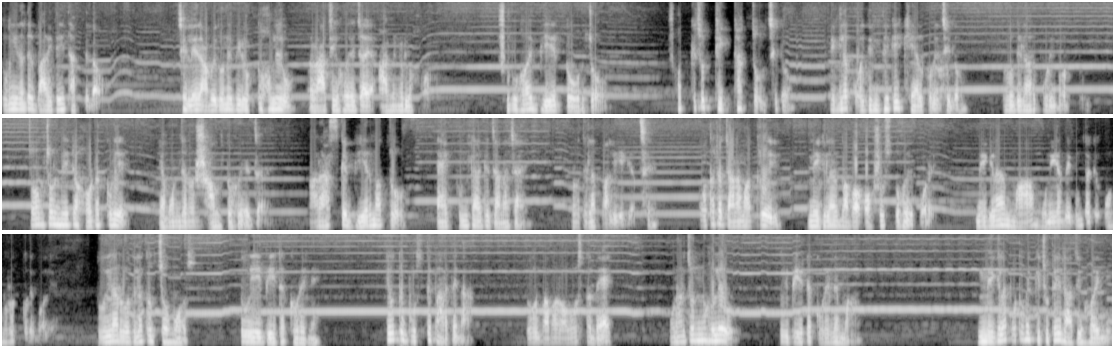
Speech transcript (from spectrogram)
তুমি এনাদের বাড়িতেই থাকতে দাও। ছেলের আবেদনে বিরক্ত হলেও রাজি হয়ে যায় আমিনুল হক। শুরু হয় বিয়ের তোড়জোড়। সবকিছু ঠিকঠাক চলছিল। এগুলা কয়দিন থেকেই খেয়াল করেছিল রোদেলার পরিবর্তন। চঞ্চল মেয়েটা হঠাৎ করে কেমন যেন শান্ত হয়ে যায়। আর আজকে বিয়ের মাত্র এক ঘণ্টা আগে জানা যায় রোদেলা পালিয়ে গেছে। কথাটা জানা মাত্রই মেঘলার বাবা অসুস্থ হয়ে পড়ে। মেঘলার মা মুনিয়া বেগম তাকে অনুরোধ করে বলে, তুই আর রোদেলা তো জমজ তুই এই বিয়েটা করে নে। কেউ তো বুঝতে পারবে না। তোর বাবার অবস্থা দেখ। ওনার জন্য হলেও তুই বিয়েটা করে নে, মা। মেঘলা প্রথমে কিছুতেই রাজি হয়নি।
